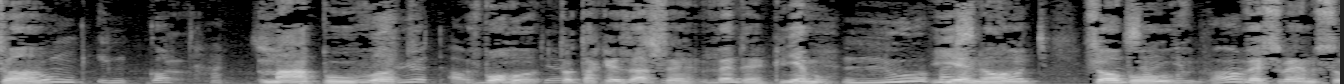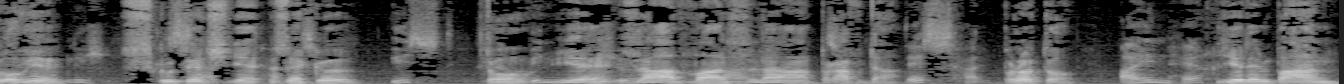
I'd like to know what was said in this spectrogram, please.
co má původ v Bohu, to také zase vede k němu. Jenom, co Bůh ve svém slově skutečně řekl, to je závazná pravda. Proto jeden pán,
